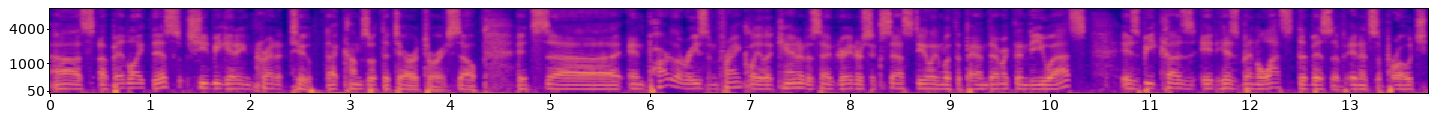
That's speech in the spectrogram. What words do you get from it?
uh, a bid like this, she'd be getting credit too. That comes with the territory. So it's uh, and part of the reason, frankly, that Canada's had greater success dealing with the pandemic than the U.S. is because it has been less divisive in its approach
